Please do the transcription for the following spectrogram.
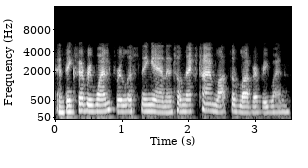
And thanks everyone for listening in. Until next time, lots of love, everyone.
